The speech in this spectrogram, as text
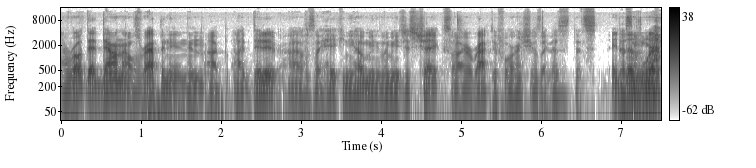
I wrote that down. I was rapping it and then I I did it. I was like, hey, can you help me? Let me just check. So I rapped it for her and she was like, that's that's It doesn't does work.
